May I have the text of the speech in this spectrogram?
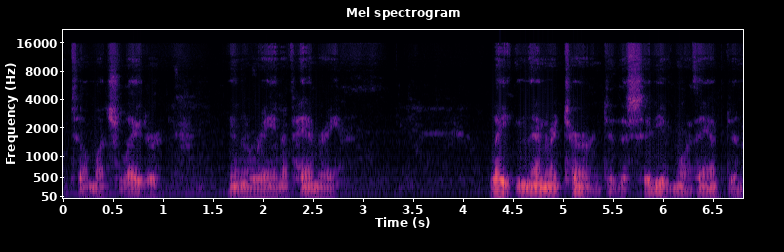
until much later in the reign of Henry. Layton then returned to the city of Northampton,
